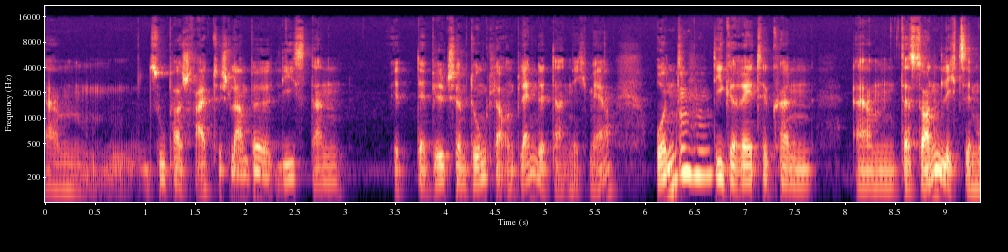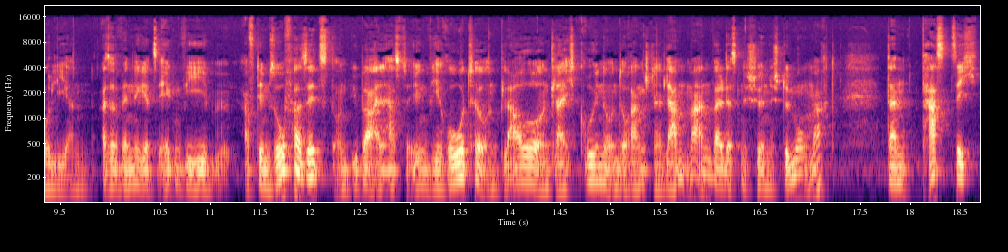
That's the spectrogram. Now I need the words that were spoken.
ähm, super Schreibtischlampe liest, dann wird der Bildschirm dunkler und blendet dann nicht mehr. Und mhm. die Geräte können das Sonnenlicht simulieren. Also wenn du jetzt irgendwie auf dem Sofa sitzt und überall hast du irgendwie rote und blaue und leicht grüne und orangene Lampen an, weil das eine schöne Stimmung macht, dann passt sich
